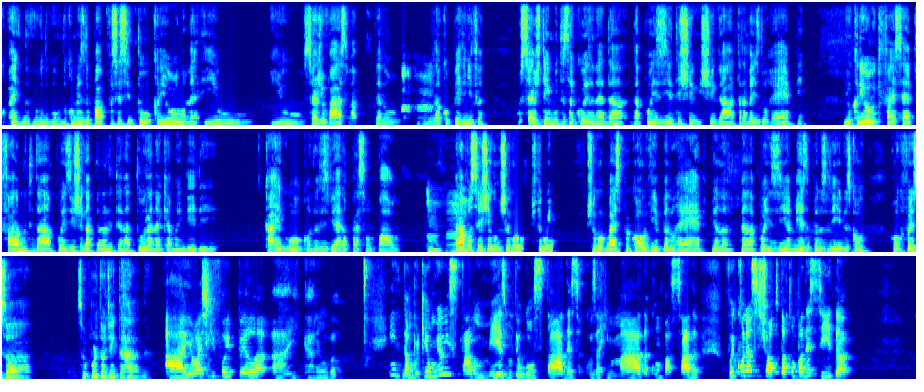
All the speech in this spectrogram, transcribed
aí, no, no, começo do papo você citou o Criolo, né? E o, e o Sérgio Vaz, pelo, uhum. pela Cooperifa. O Sérgio tem muito essa coisa, né? Da, da poesia ter che chegar através do rap e o crioulo que faz rap fala muito da poesia chegar pela literatura, né? Que a mãe dele carregou quando eles vieram para São Paulo. Uhum. Para você chegou, chegou, chegou, chegou mais por qual via? Pelo rap, pela, pela poesia mesmo, pelos livros? Qual, qual que foi sua seu portão de entrada? Ah, eu acho que foi pela. Ai, caramba. Então, porque o meu estalo mesmo de eu gostar dessa coisa rimada, compassada, foi quando eu assisti o Alto da Compadecida.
